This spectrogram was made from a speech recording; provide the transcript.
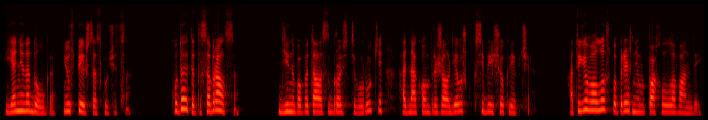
«Я ненадолго, не успеешь соскучиться». «Куда это ты собрался?» Дина попыталась сбросить его руки, однако он прижал девушку к себе еще крепче. От ее волос по-прежнему пахло лавандой.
